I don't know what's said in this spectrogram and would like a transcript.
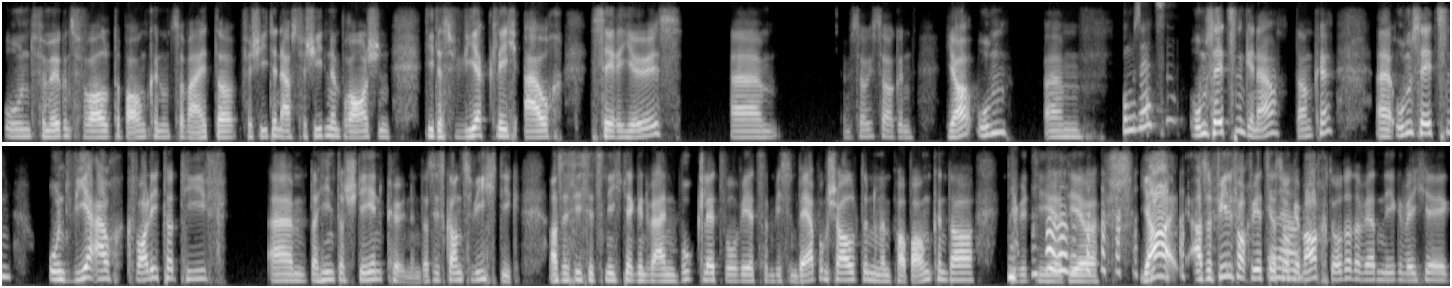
und Vermögensverwalter, Banken und so weiter, verschiedene aus verschiedenen Branchen, die das wirklich auch seriös, ähm, wie soll ich sagen, ja, um ähm, Umsetzen? Umsetzen, genau, danke. Äh, umsetzen und wir auch qualitativ ähm, dahinter stehen können. Das ist ganz wichtig. Also es ist jetzt nicht irgendwie ein Booklet, wo wir jetzt ein bisschen Werbung schalten und ein paar Banken da, die, die, die ja, also vielfach wird es ja so Genau, gemacht, oder? Da werden irgendwelche,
